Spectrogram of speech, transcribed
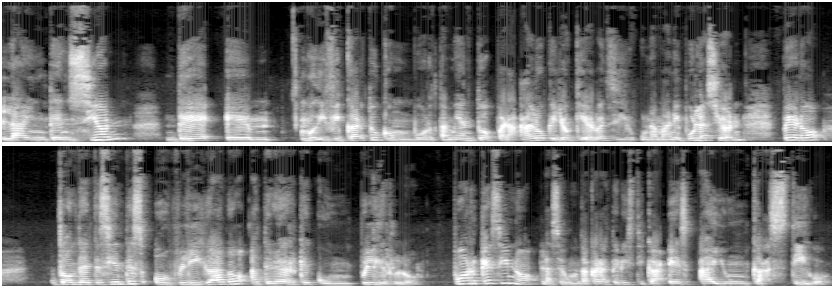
la intención de em, modificar tu comportamiento para algo que yo quiero, es decir, una manipulación, pero donde te sientes obligado a tener que cumplirlo. Porque si no, la segunda característica es hay un castigo.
